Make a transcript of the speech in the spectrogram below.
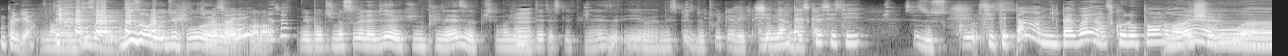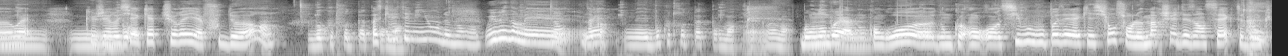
On peut le dire. Non, mais disons-le, disons-le, du coup. Tu m'as euh, sauvé la vie, voilà. bien sûr. Mais bon, tu m'as sauvé la vie avec une punaise, puisque moi je Mm. déteste les punaises, et euh, une espèce de truc avec. Je sais même pas ce que c'était. De C'était pas un mille ouais, un scolopendre euh, Ouais, chelou, euh, ouais, mm, que j'ai réussi à capturer et à foutre dehors. Beaucoup trop de pattes Parce qu'il était mignon en demeurant. Oui, non, mais. Non, ouais, d'accord. mais beaucoup trop de pattes pour moi, ouais, vraiment. Bon, donc voilà, donc en gros, euh, donc on- on- si vous vous posez la question sur le marché des insectes, donc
